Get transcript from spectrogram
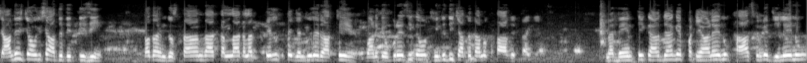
ਚਾਂਦੀ ਚੌਕ ਸ਼ਹਾਦਤ ਦਿੱਤੀ ਸੀ। ਤਾਂ ਹਿੰਦੁਸਤਾਨ ਦਾ ਕੱਲਾ ਕੱਲਾ ਤਿਲਕ ਤੇ ਜੰਜੂ ਦੇ ਰਾਖੀ ਬਣ ਕੇ ਉੱਭਰੇ ਸੀ ਤੇ ਉਹ ਹਿੰਦ ਦੀ ਚੱਦ ਦਾ ਉਹਨੂੰ ਖਿਤਾਬ ਦਿੱਤਾ ਗਿਆ। ਮੈਂ ਬੇਨਤੀ ਕਰਦਿਆਂ ਕਿ ਪਟਿਆਲੇ ਨੂੰ ਖਾਸ ਕਰਕੇ ਜ਼ਿਲ੍ਹੇ ਨੂੰ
